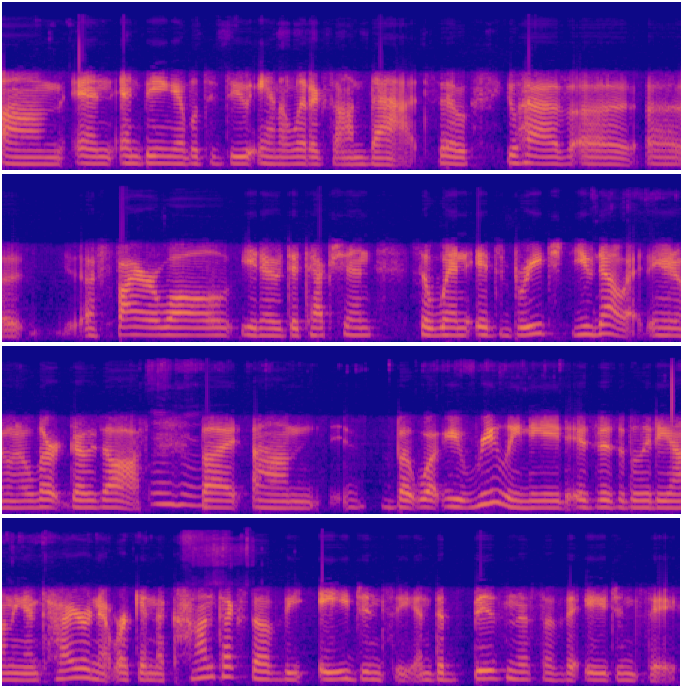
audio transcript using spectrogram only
um, and and being able to do analytics on that. So you'll have a, a, a, firewall, you know, detection. So when it's breached, you know it. You know, an alert goes off. Mm-hmm. But um, but what you really need is visibility on the entire network in the context of the agency and the business of the agency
